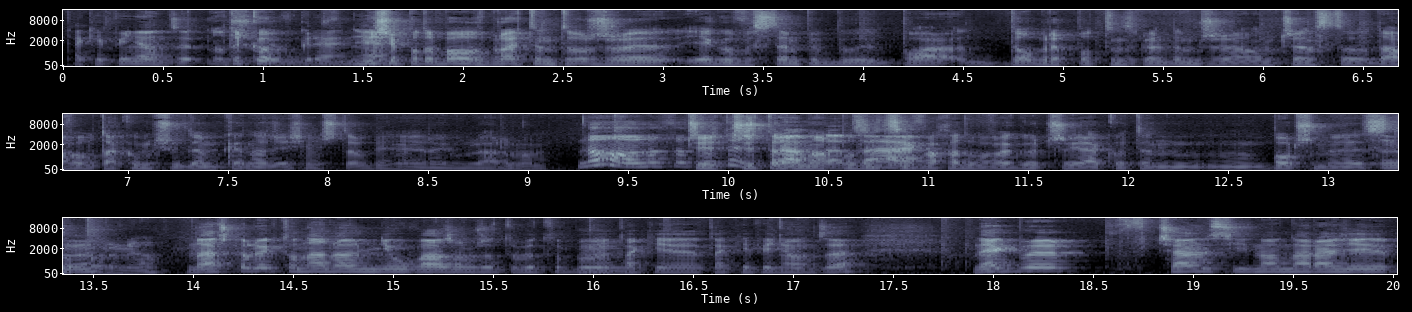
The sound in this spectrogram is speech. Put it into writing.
takie pieniądze No tylko w grę, nie? mi się podobało w Brighton to, że jego występy były dobre pod tym względem, że on często dawał taką siódemkę na 10 tobie, nie? regularną. No, no to, czy, to czy to prawda, na pozycji tak. wahadłowego, czy jako ten boczny stoper, nie? No aczkolwiek to nadal nie uważam, że to by to były Mm. takie, takie pieniądze. No jakby w Chelsea no na razie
